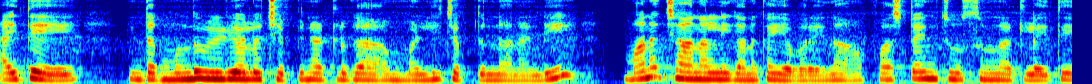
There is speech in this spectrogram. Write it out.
అయితే ఇంతకుముందు వీడియోలో చెప్పినట్లుగా మళ్ళీ చెప్తున్నానండి. మన ఛానల్ని కనుక ఎవరైనా ఫస్ట్ టైం చూస్తున్నట్లయితే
